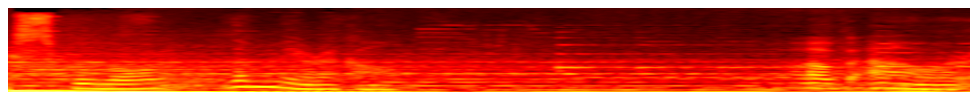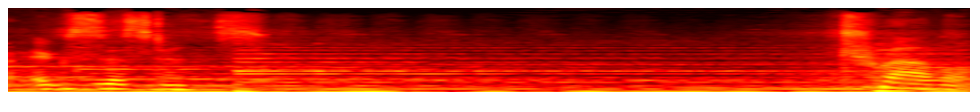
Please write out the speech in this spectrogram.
Explore the miracle of our existence. Travel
